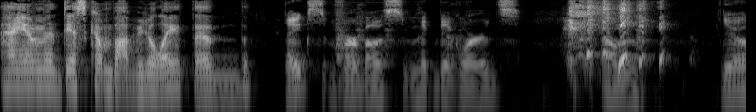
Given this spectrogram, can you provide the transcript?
I am discombobulated. Thanks, verbose McBig words. Um, yeah.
